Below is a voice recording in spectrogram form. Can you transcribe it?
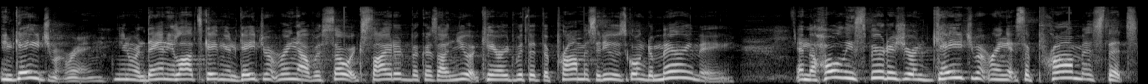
engagement ring. You know, when Danny Lotz gave me an engagement ring, I was so excited because I knew it carried with it the promise that He was going to marry me. And the Holy Spirit is your engagement ring. It's a promise that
